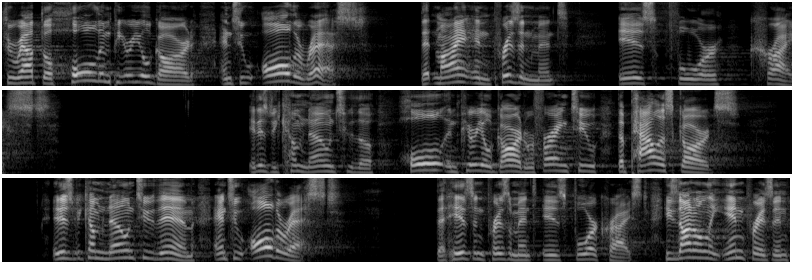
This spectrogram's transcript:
throughout the whole imperial guard and to all the rest that my imprisonment is for Christ. It has become known to the whole imperial guard, referring to the palace guards. It has become known to them and to all the rest that his imprisonment is for Christ. He's not only in prison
